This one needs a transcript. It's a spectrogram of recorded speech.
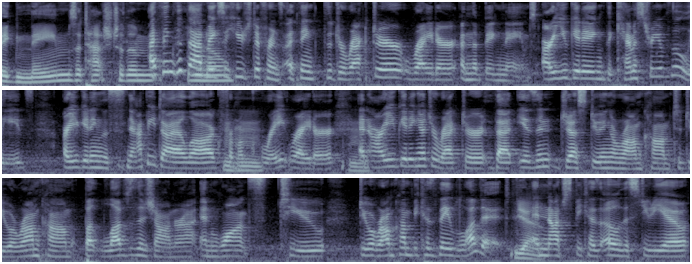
big names attached to them I think that that you makes a huge difference. I think the director, writer, and the big names. Are you getting the chemistry of the leads? Are you getting the snappy dialogue from Mm-hmm. a great writer? And are you getting a director that isn't just doing a rom com to do a rom com, but loves the genre and wants to do a rom com because they love it? Yeah. And not just because, oh, the studio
